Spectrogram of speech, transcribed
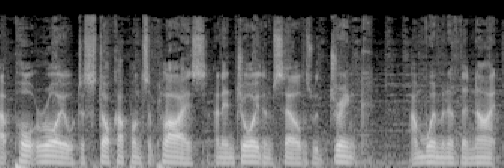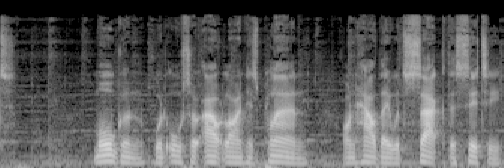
at Port Royal to stock up on supplies and enjoy themselves with drink and women of the night. Morgan would also outline his plan on how they would sack the city.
